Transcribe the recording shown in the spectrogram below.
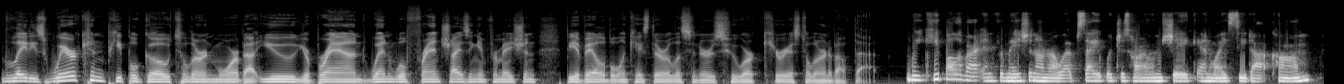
ladies, where can people go to learn more about you, your brand? When will franchising information be available in case there are listeners who are curious to learn about that? We keep all of our information on our website, which is harlemshakenyc.com.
